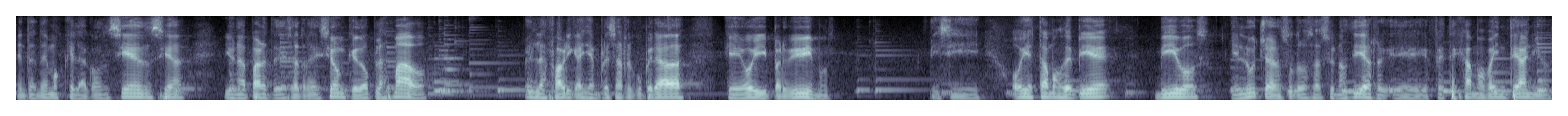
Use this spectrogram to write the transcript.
entendemos que la conciencia y una parte de esa tradición quedó plasmado en las fábricas y empresas recuperadas que hoy pervivimos. Y si hoy estamos de pie, vivos y en lucha, nosotros hace unos días eh, festejamos 20 años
